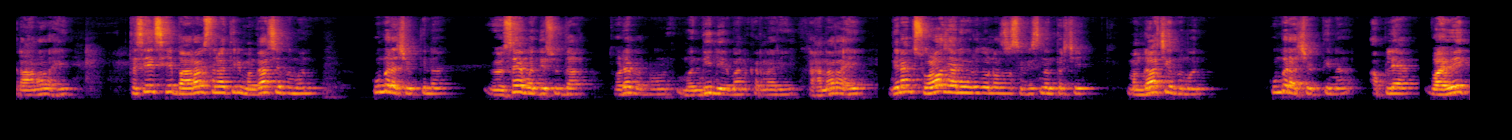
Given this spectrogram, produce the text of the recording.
राहणार आहे. तसेच हे बाराव्या स्थानातील मंगळाचे भ्रमण कुंभ व्यक्तींना व्यवसायामध्ये सुद्धा थोड्या प्रमाणात मंदी निर्माण करणारी राहणार आहे. दिनांक सोळा जानेवारी दोन हजार सव्वीस नंतरचे मंगळाचे भ्रमण कुंभ व्यक्तींना आपल्या वैवाहिक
